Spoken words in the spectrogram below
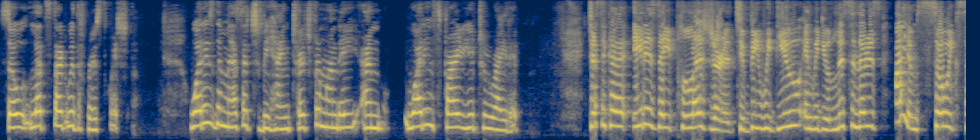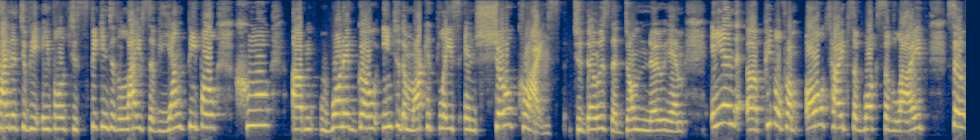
So let's start with the first question. What is the message behind Church for Monday and what inspired you to write it? Jessica, it is a pleasure to be with you and with your listeners. I am so excited to be able to speak into the lives of young people who um, want to go into the marketplace and show Christ to those that don't know him and uh, people from all types of walks of life. So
